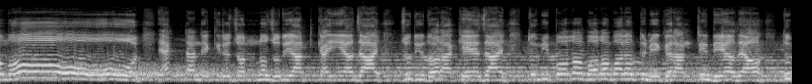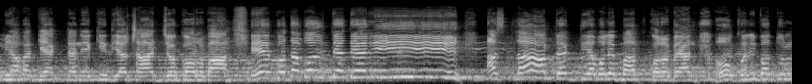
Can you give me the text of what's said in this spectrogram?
ওমর, একটা নেকির জন্য যদি আটকাইয়া যায়, যদি ধরা খেয়ে যায়, তুমি বলো বলো বলো, তুমি গ্যারান্টি দিয়ে দাও, তুমি আমাকে একটা নেকি দিয়ে সাহায্য করবা। এ কথা বলতে দেরি। আসলাম ডাক দিয়া বলে, মাফ করবেন, ও খলিফাতুল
